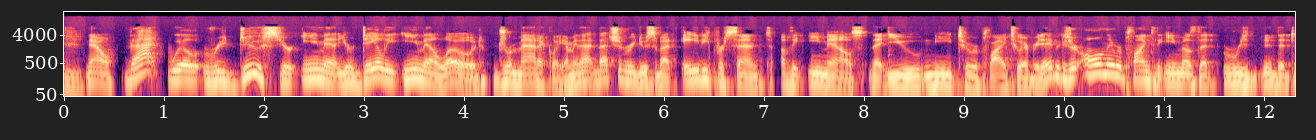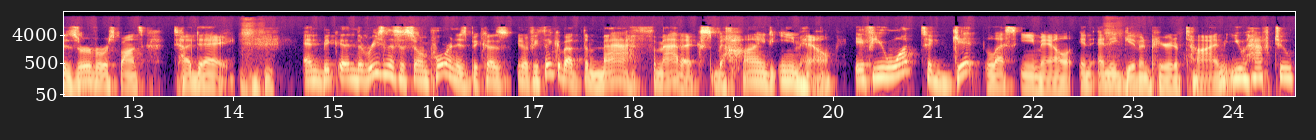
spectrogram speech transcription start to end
Mm. Now, that will reduce your email, your daily email load dramatically. I mean, that, that should reduce about 80% of the emails that you need to reply to every day because you're only replying to the emails that re, that deserve a response today. And, be, and the reason this is so important is because you know if you think about the mathematics behind email, if you want to get less email in any given period of time, you have to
